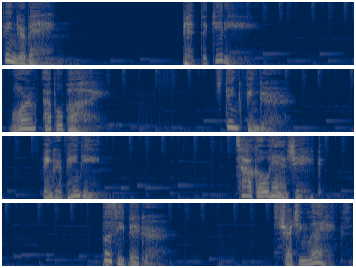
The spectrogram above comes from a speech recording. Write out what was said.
Finger bang. Pet the kitty. Warm apple pie. Stink finger. Finger painting. Taco handshake. Pussy picker. Stretching legs.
